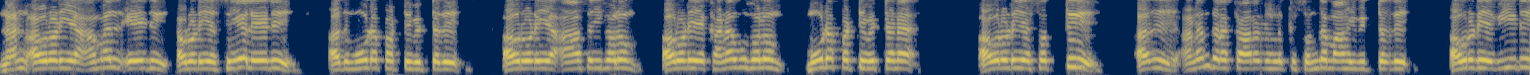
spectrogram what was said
நன் அவருடைய அமல் ஏடு அவருடைய செயல் ஏடு அது மூடப்பட்டு விட்டது. அவருடைய ஆசைகளும் அவருடைய கனவுகளும் மூடப்பட்டு விட்டன. அவருடைய சொத்து அது அனந்தரக்காரர்களுக்கு சொந்தமாகிவிட்டது. அவருடைய வீடு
